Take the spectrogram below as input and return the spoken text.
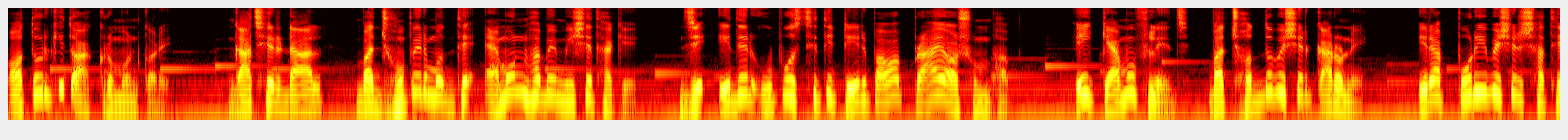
অতর্কিত আক্রমণ করে। গাছের ডাল বা ঝোপের মধ্যে এমনভাবে মিশে থাকে যে এদের উপস্থিতি টের পাওয়া প্রায় অসম্ভব। এই ক্যামোফ্লেজ বা ছদ্মবেশের কারণে এরা পরিবেশের সাথে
